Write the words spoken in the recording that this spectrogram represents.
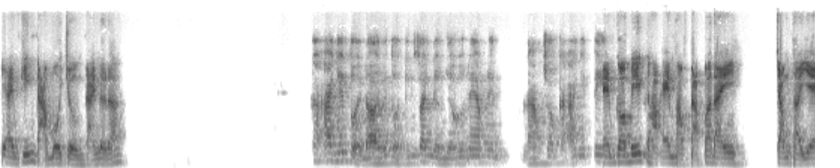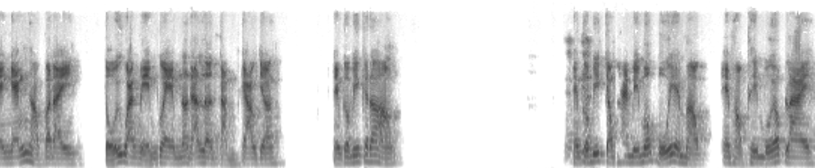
em kiến tạo môi trường tại nơi đó. Các anh ấy tuổi đời với tuổi kinh doanh đều nhiều hơn em nên làm cho các anh ấy tin. Em có biết học em học tập ở đây trong thời gian ngắn học ở đây tuổi quan niệm của em nó đã lên tầm cao chưa em có biết cái đó không? Em, em có biết. trong 21 buổi em học em học thêm buổi offline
